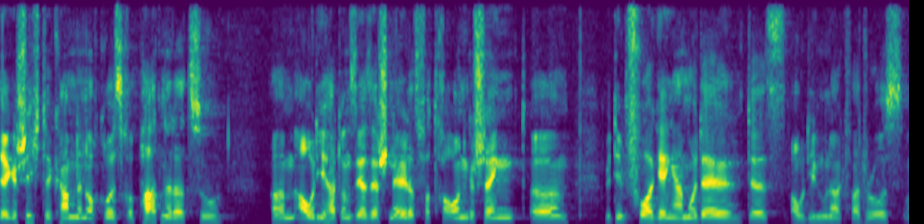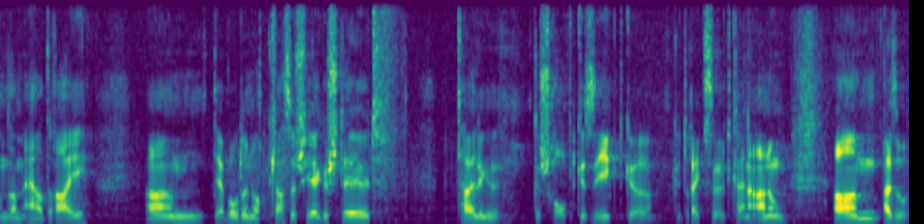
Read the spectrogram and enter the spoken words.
der Geschichte kamen dann auch größere Partner dazu. Ähm, Audi hat uns sehr, sehr schnell das Vertrauen geschenkt äh, mit dem Vorgängermodell des Audi Luna Quadros, unserem R3. Ähm, der wurde noch klassisch hergestellt, Teile geschraubt, gesägt, gedrechselt, keine Ahnung. Ähm, also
